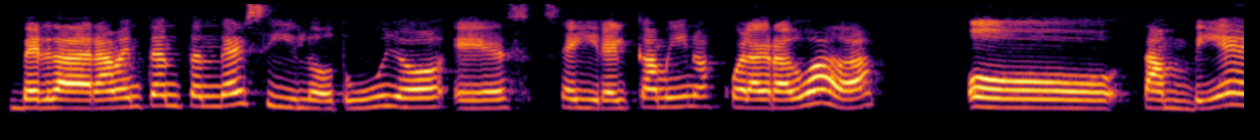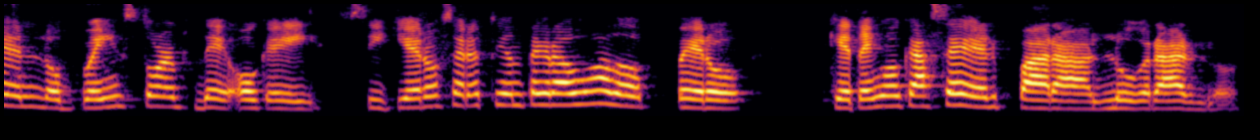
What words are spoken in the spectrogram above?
verdaderamente entender si lo tuyo es seguir el camino a escuela graduada o también los brainstorms de, ok, si quiero ser estudiante graduado, pero ¿qué tengo que hacer para lograrlo?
